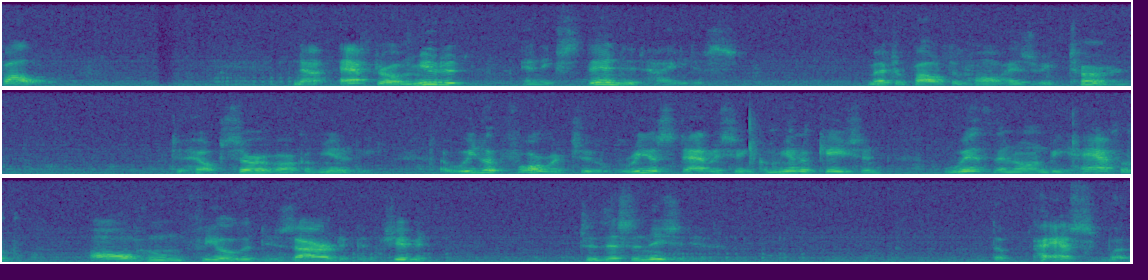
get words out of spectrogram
follow. Now, after a muted and extended hiatus, Metropolitan Hall has returned to help serve our community. Uh, we look forward to reestablishing communication with and on behalf of all whom feel the desire to contribute to this initiative. The past but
